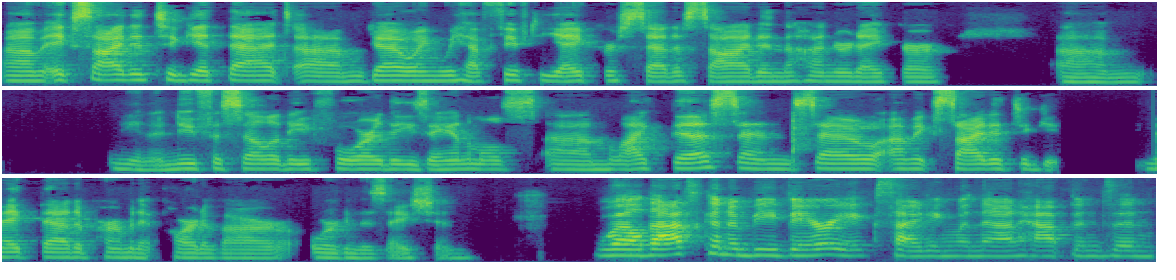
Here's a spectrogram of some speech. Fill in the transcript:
Um, excited to get that um, going. We have 50 acres set aside in the 100 acre um, you know new facility for these animals um, like this. And so i'm excited to get, make that a permanent part of our organization. Well that's going to be very exciting when that happens. And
